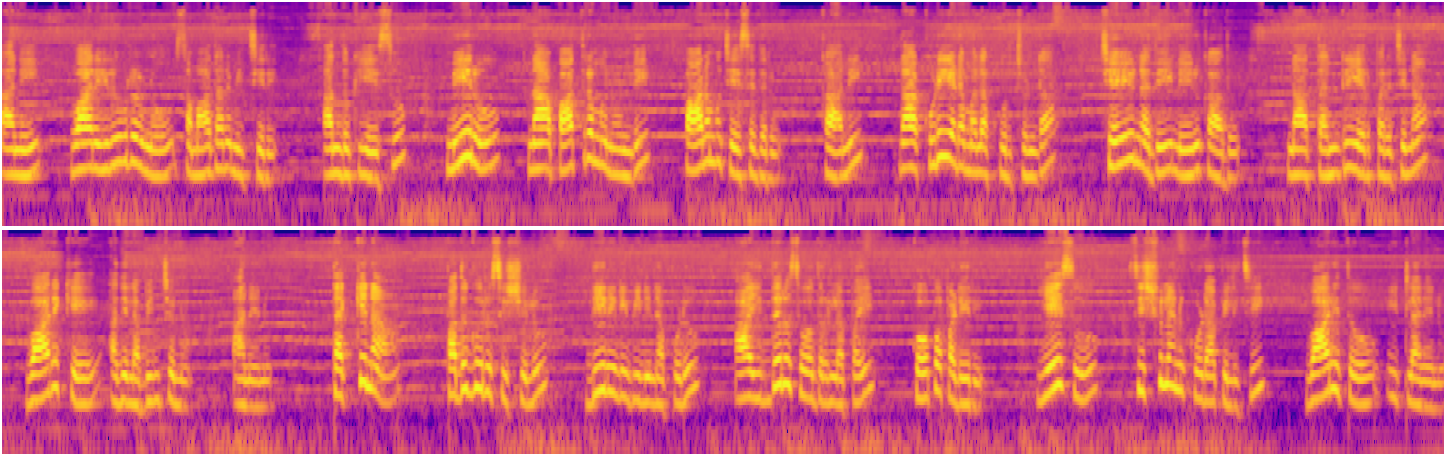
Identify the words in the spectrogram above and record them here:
అని వారిరువురును సమాధానమిచ్చిరి. అందుకు యేసు మీరు నా పాత్రము నుండి పానము చేసెదరు. కానీ నా కుడి ఎడమల కూర్చుండా చేయునది నేను కాదు. నా తండ్రి ఏర్పరిచిన వారికే అది లభించును అనెను. తక్కిన పదుగురు శిష్యులు దీనిని వినినప్పుడు ఆ ఇద్దరు సోదరులపై కోపపడిరి. యేసు శిష్యులను కూడా పిలిచి వారితో ఇట్లనెను.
